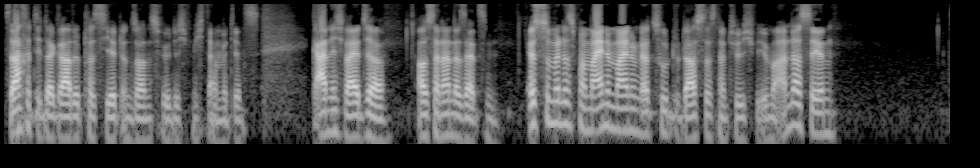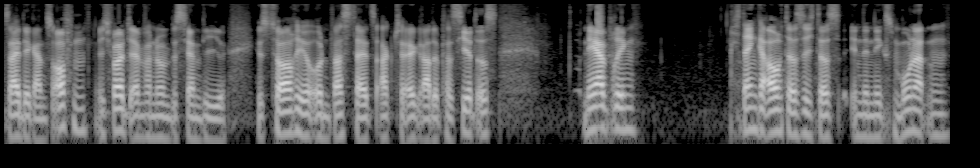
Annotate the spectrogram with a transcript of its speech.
Sache, die da gerade passiert und sonst würde ich mich damit jetzt gar nicht weiter auseinandersetzen. Ist zumindest mal meine Meinung dazu. Du darfst das natürlich wie immer anders sehen. Sei dir ganz offen. Ich wollte einfach nur ein bisschen die Historie und was da jetzt aktuell gerade passiert ist näher bringen. Ich denke auch, dass sich das in den nächsten Monaten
